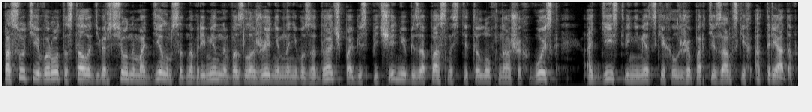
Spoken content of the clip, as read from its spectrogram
По сути, его рота стала диверсионным отделом с одновременным возложением на него задач по обеспечению безопасности тылов наших войск от действий немецких лжепартизанских отрядов,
